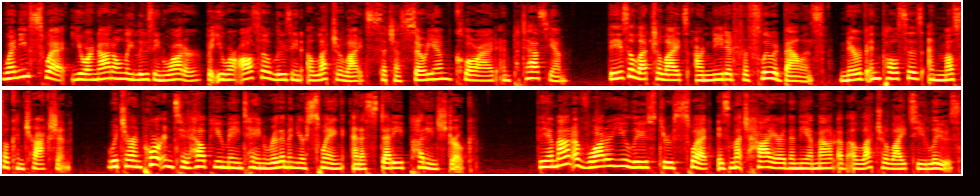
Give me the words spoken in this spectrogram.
When you sweat, you are not only losing water, but you are also losing electrolytes such as sodium, chloride, and potassium. These electrolytes are needed for fluid balance, nerve impulses, and muscle contraction, which are important to help you maintain rhythm in your swing and a steady putting stroke. The amount of water you lose through sweat is much higher than the amount of electrolytes you lose.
